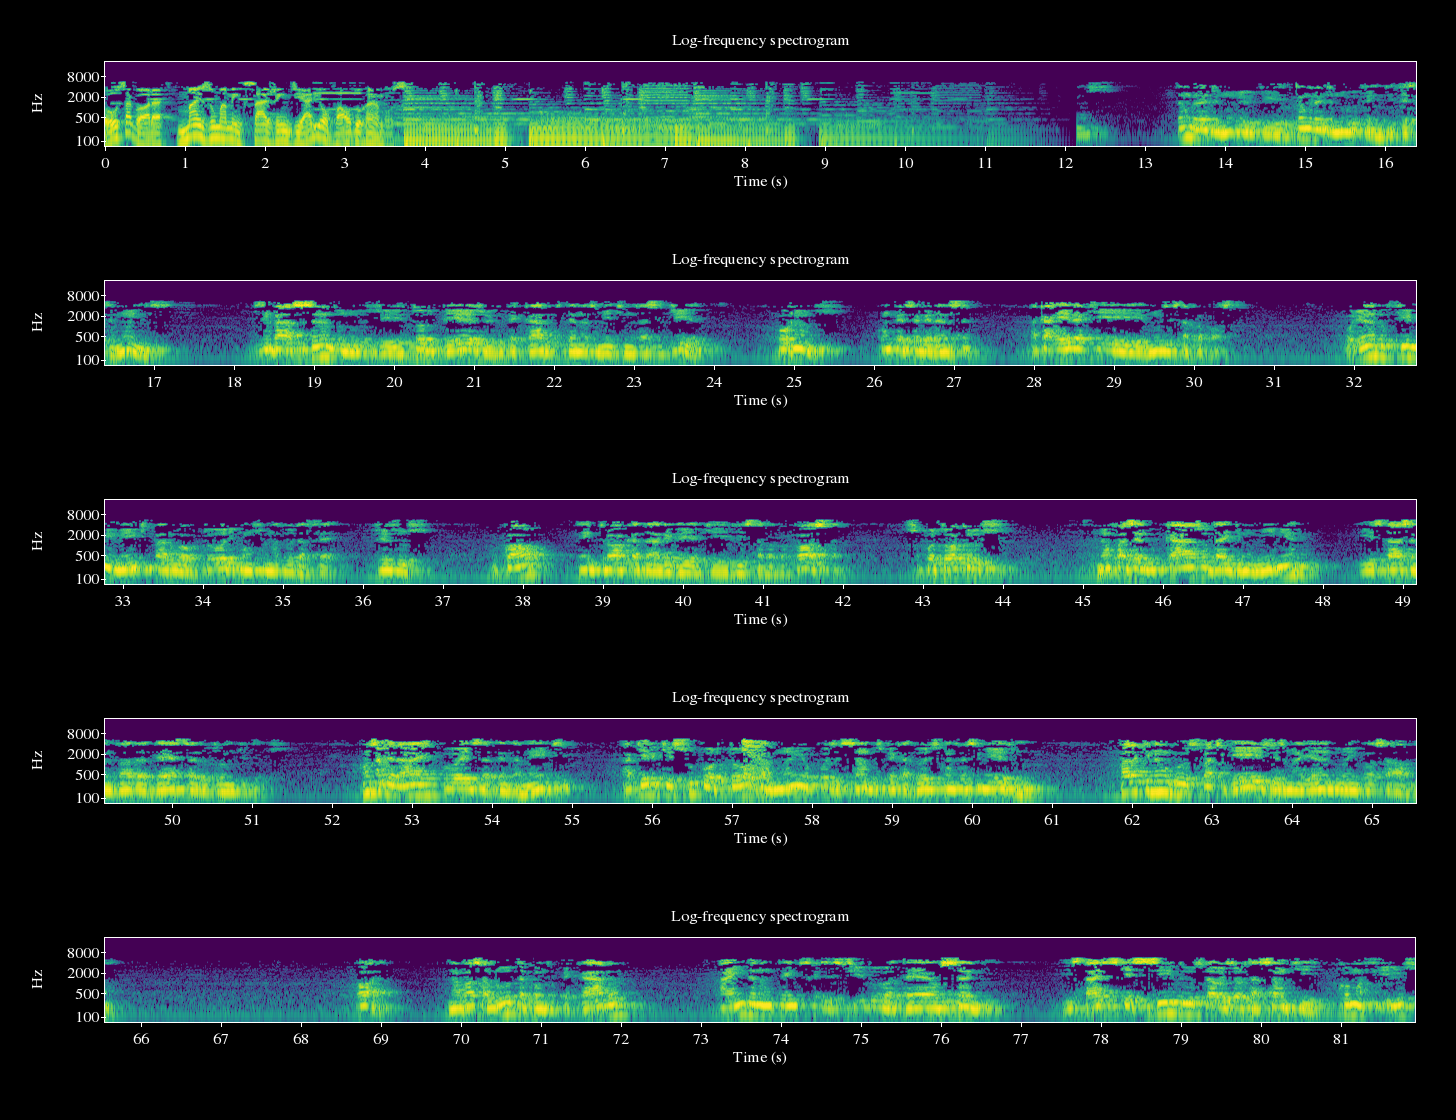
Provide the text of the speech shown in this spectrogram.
Ouça agora mais uma mensagem de Ariovaldo Ramos. Tão grande número de, tão grande nuvem de testemunhas, desembaraçando-nos de todo o peso e do pecado que tenazmente nos assedia, corramos com perseverança a carreira que nos está proposta. Olhando firmemente para o Autor e Consumador da fé, Jesus, o qual, em troca da alegria que lhe estava proposta, suportou a cruz, não fazendo caso da ignomínia, e está sentado à destra do trono de Deus. Considerai, pois, atentamente aquele que suportou tamanha oposição dos pecadores contra si mesmo, para que não vos fatigueis desmaiando em vossa alma. Ora, na vossa luta contra o pecado, ainda não tendes resistido até ao sangue, e estáis esquecidos da exortação que, como a filhos,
